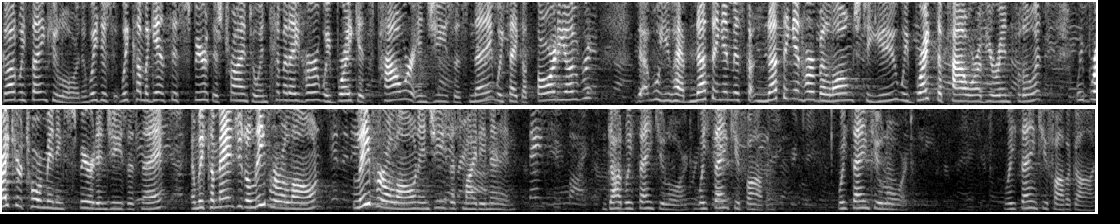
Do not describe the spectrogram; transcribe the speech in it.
God, we thank you, Lord, and we just we come against this spirit that's trying to intimidate her. We break its power in Jesus' name. We take authority over it. Devil, you have nothing in this. Nothing in her belongs to you. We break the power of your influence. We break your tormenting spirit in Jesus' name, and we command you to leave her alone. Leave her alone in Jesus' mighty name. God, we thank you, Lord. We thank you, Father. We thank you, Lord. We thank you, Father God.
